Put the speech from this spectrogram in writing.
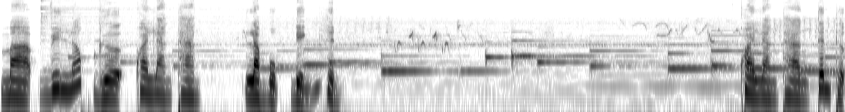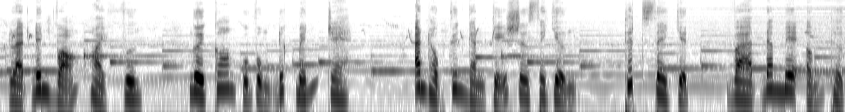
mà Vlogger Khoai Lang Thang là một điển hình. Khoai lang thang tên thật là Đinh Võ Hoài Phương, người con của vùng đất Bến Tre. Anh học chuyên ngành kỹ sư xây dựng, thích xây dịch và đam mê ẩm thực.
